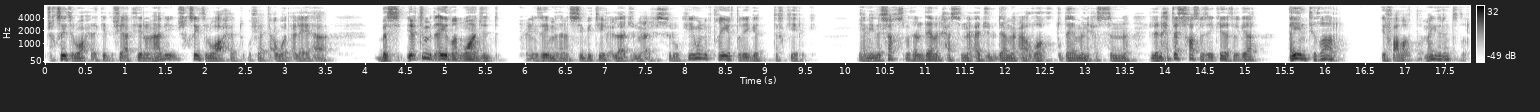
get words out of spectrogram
شخصية الواحد أكيد أشياء كثيرة من هذه شخصية الواحد وأشياء تعود عليها. بس يعتمد أيضا واجد يعني زي مثلا ال CBT العلاج المعرفي السلوكي هو إنك تغير طريقة تفكيرك. يعني إذا شخص مثلا دائما حس إنه عجل ودائما على ضغط ودائما يحس إنه لأن حتى الأشخاص اللي زي كذا تلقاه أي انتظار يرفع ضغطه ما يقدر ينتظر.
